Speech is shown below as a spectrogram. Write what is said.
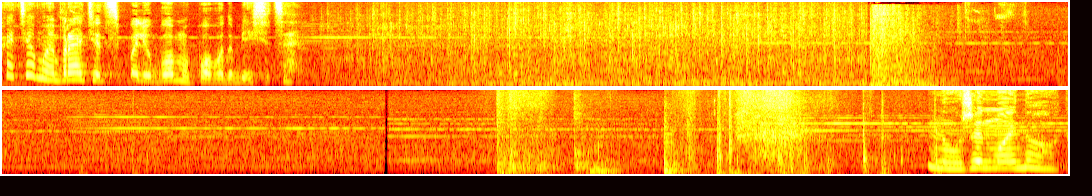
Хотя мой братец по любому поводу бесится. Нужен мой ноут.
